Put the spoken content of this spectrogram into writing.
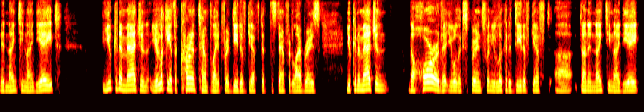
in 1998. You can imagine, you're looking at the current template for a deed of gift at the Stanford Libraries. You can imagine the horror that you will experience when you look at a deed of gift uh, done in 1998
